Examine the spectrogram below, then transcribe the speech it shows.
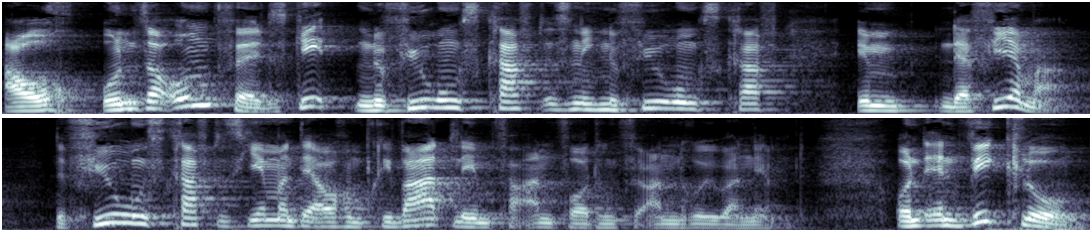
auch unser Umfeld. Es geht, eine Führungskraft ist nicht eine Führungskraft im, in der Firma. Eine Führungskraft ist jemand, der auch im Privatleben Verantwortung für andere übernimmt. Und Entwicklung,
